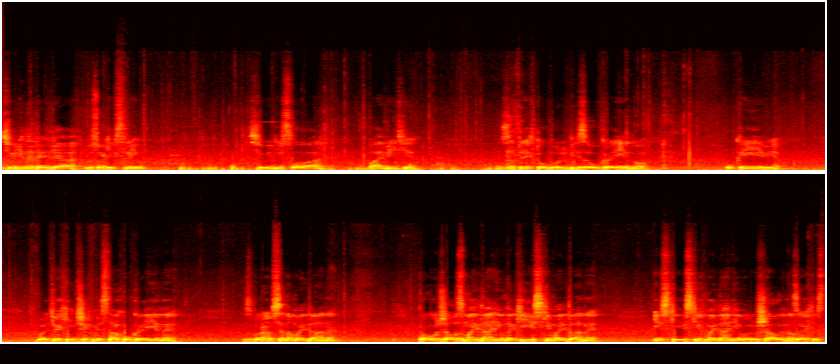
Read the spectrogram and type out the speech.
Сьогодні не день для високих слів. Сьогодні слова пам'яті за тих, хто в боротьбі за Україну у Києві, в багатьох інших містах України збирався на майдани, проводжав з майданів на київські майдани і з київських майданів вирушали на захист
